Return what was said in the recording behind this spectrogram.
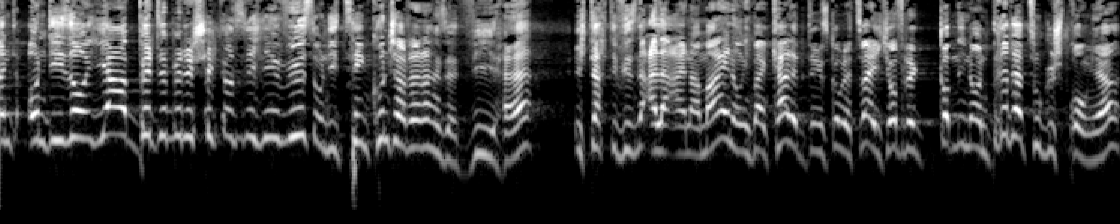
Und, und die so, ja, bitte, bitte schickt uns nicht in die Wüste. Und die zehn Kundschafter dann gesagt, wie, hä? Ich dachte, wir sind alle einer Meinung. Ich meine, Kaleb, jetzt kommt der zwei. Ich hoffe, da kommt nicht noch ein dritter zugesprungen, ja?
